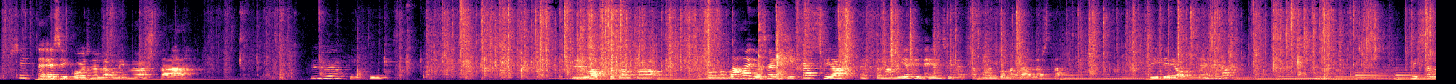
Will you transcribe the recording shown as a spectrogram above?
Sitten esikoiselle oli myös tää yöpuku. Meidän lapset alkaa olla vähän jo sen ikäisiä, että mä mietin ensin, että voinko mä tällaista videoa tehdä. Missä mä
